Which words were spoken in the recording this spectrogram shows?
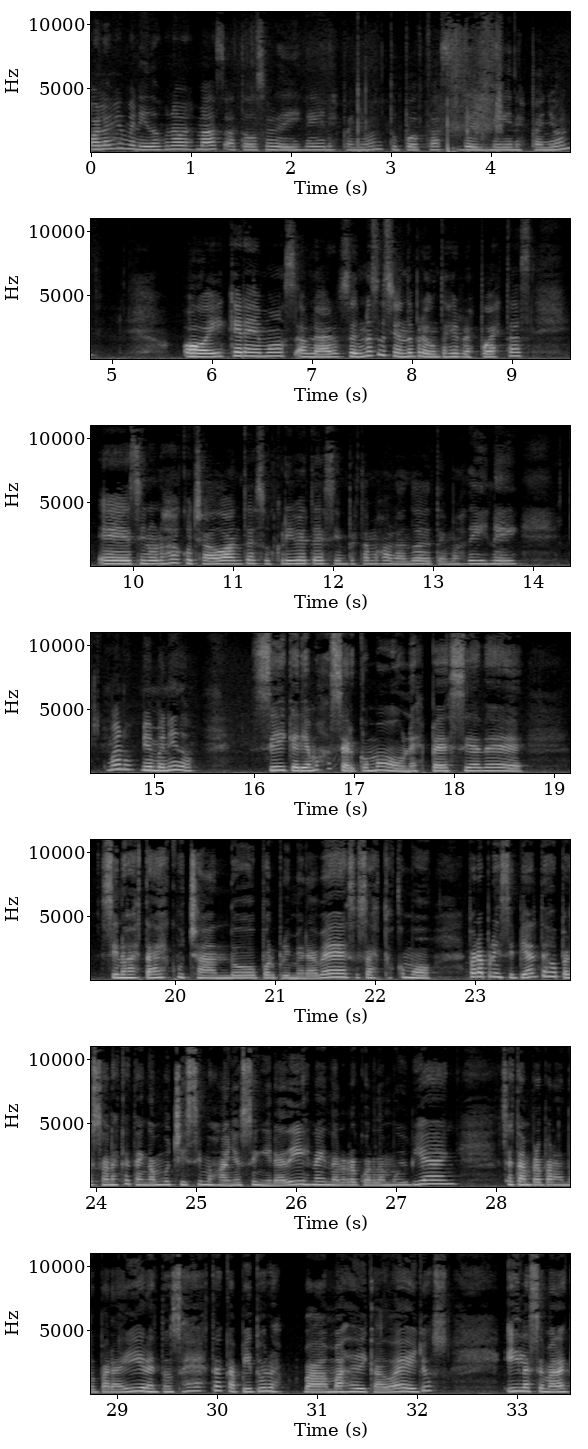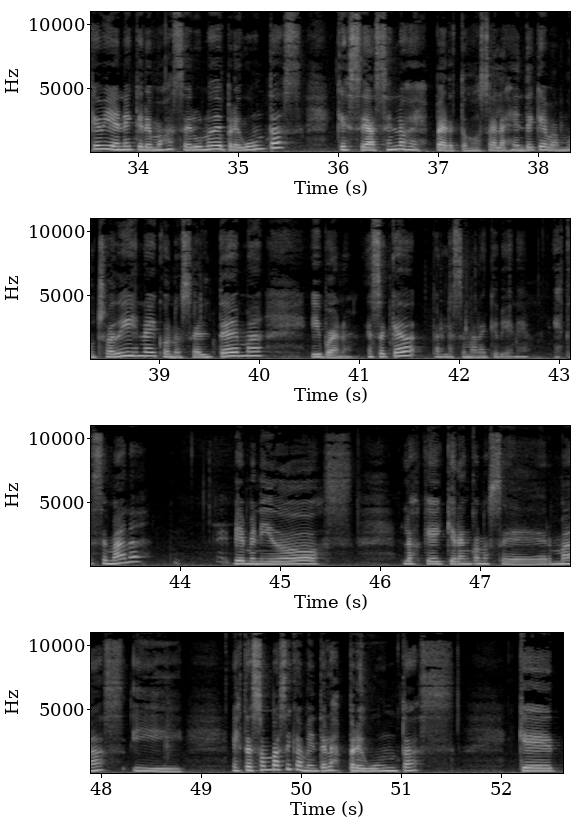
Hola, bienvenidos una vez más a Todo sobre Disney en Español, tu podcast de Disney en Español. Hoy queremos hablar sobre una sesión de preguntas y respuestas. Eh, si no nos has escuchado antes, suscríbete, siempre estamos hablando de temas Disney. Bueno, bienvenido. Sí, queríamos hacer como una especie de... Si nos estás escuchando por primera vez, o sea, esto es como para principiantes o personas que tengan muchísimos años sin ir a Disney, no lo recuerdan muy bien, se están preparando para ir. Entonces este capítulo va más dedicado a ellos. Y la semana que viene queremos hacer uno de preguntas que se hacen los expertos, o sea, la gente que va mucho a Disney, conoce el tema. Y bueno, eso queda para la semana que viene. Esta semana, bienvenidos los que quieran conocer más. Y estas son básicamente las preguntas que,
